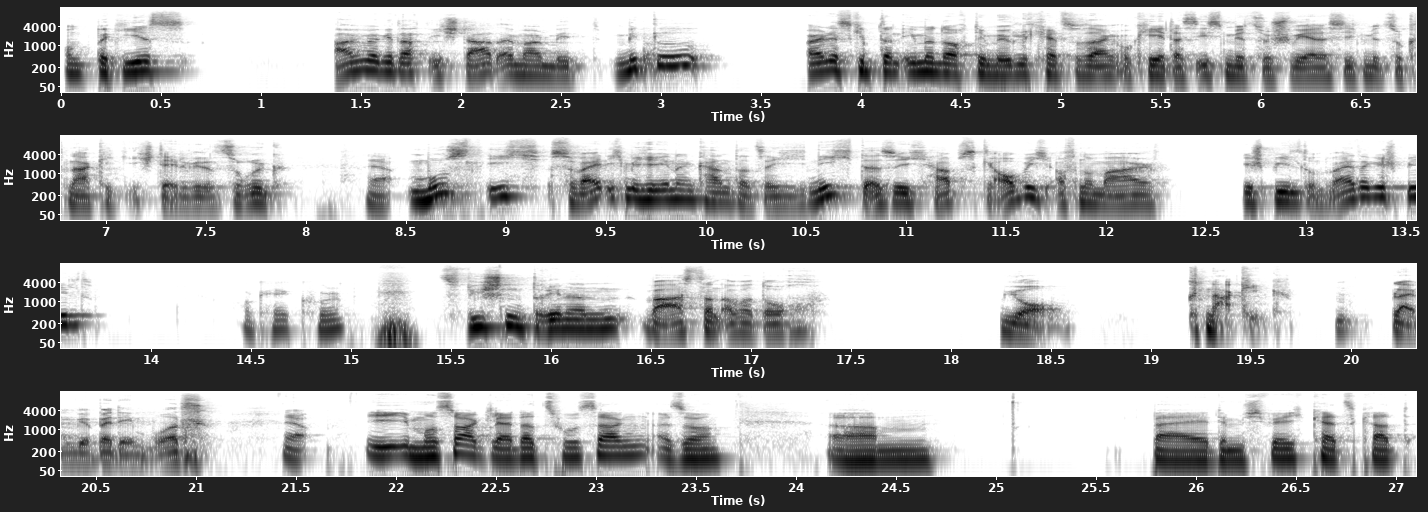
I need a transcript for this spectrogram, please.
Und bei Gears habe ich mir gedacht, ich starte einmal mit Mittel, weil es gibt dann immer noch die Möglichkeit zu sagen, okay, das ist mir zu schwer, das ist mir zu knackig, ich stelle wieder zurück. Ja. Musste ich, soweit ich mich erinnern kann, tatsächlich nicht. Also ich habe es, glaube ich, auf normal gespielt und weitergespielt. Okay, cool. Zwischendrin war es dann aber doch, ja, knackig. Bleiben wir bei dem Wort. Ja, ich, ich muss auch gleich dazu sagen, also ähm, bei dem Schwierigkeitsgrad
